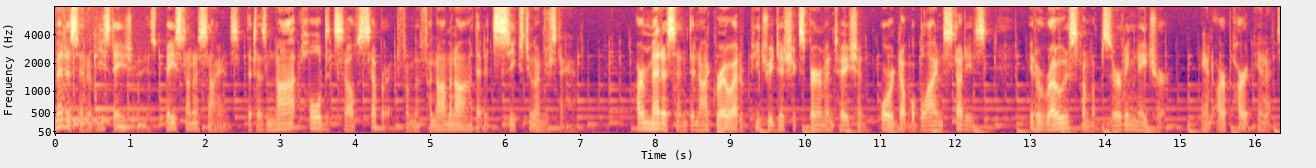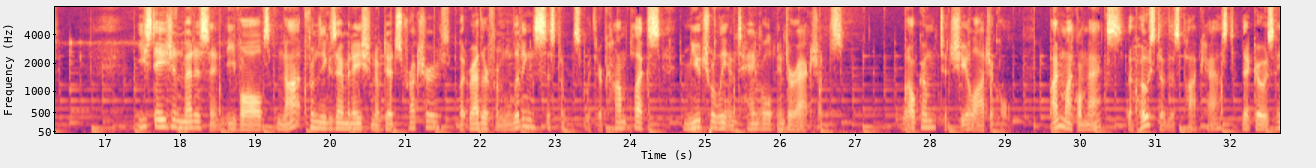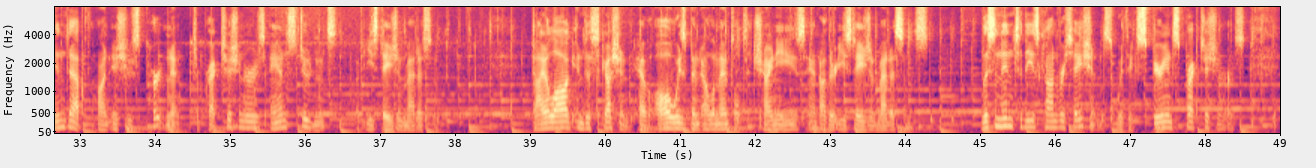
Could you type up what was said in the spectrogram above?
medicine of East Asia is based on a science that does not hold itself separate from the phenomena that it seeks to understand. Our medicine did not grow out of petri dish experimentation or double blind studies. It arose from observing nature and our part in it. East Asian medicine evolves not from the examination of dead structures, but rather from living systems with their complex, mutually entangled interactions. Welcome to Qiological I'm Michael Max, the host of this podcast that goes in depth on issues pertinent to practitioners and students of East Asian medicine. Dialogue and discussion have always been elemental to Chinese and other East Asian medicines. Listen in to these conversations with experienced practitioners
